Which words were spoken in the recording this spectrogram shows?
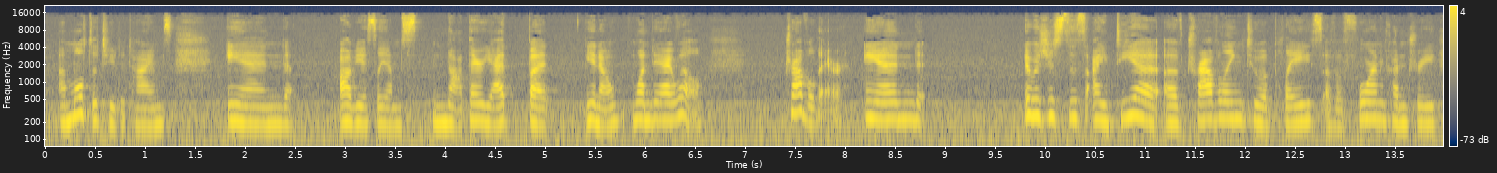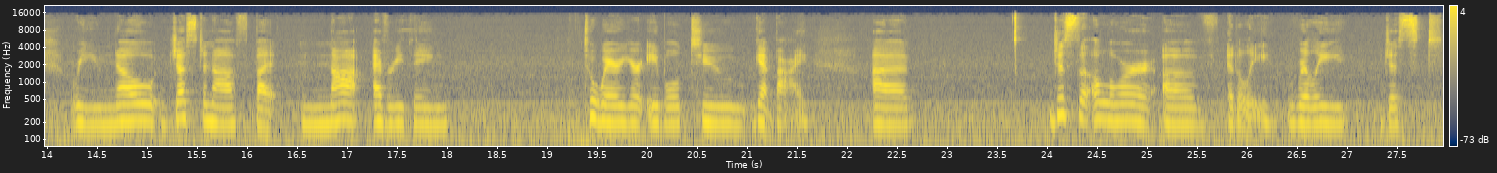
a multitude of times. And obviously, I'm not there yet, but you know, one day I will travel there. And it was just this idea of traveling to a place of a foreign country where you know just enough, but not everything to where you're able to get by. Uh, just the allure of Italy really just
